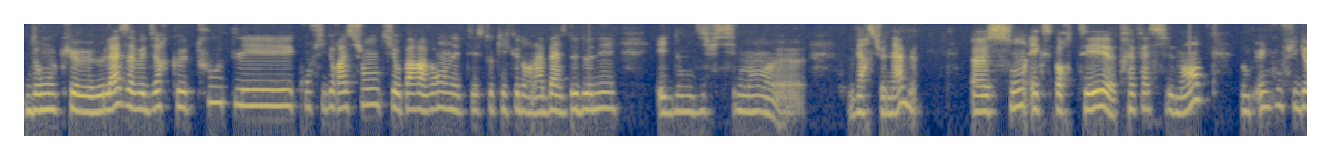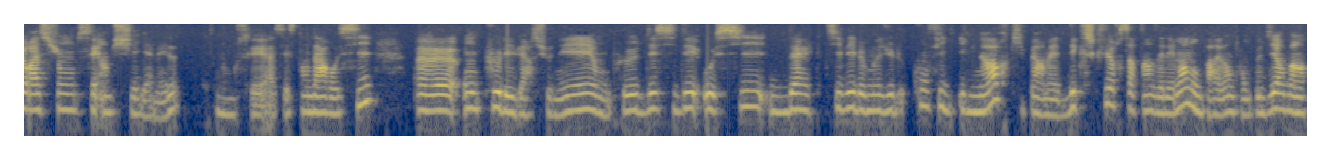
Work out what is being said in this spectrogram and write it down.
Donc là, ça veut dire que toutes les configurations qui auparavant n'étaient stockées que dans la base de données et donc difficilement versionnables, sont exportées très facilement. Donc une configuration, c'est un fichier YAML, donc c'est assez standard aussi. Euh, on peut les versionner, on peut décider aussi d'activer le module config ignore qui permet d'exclure certains éléments. Donc par exemple, on peut dire ben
